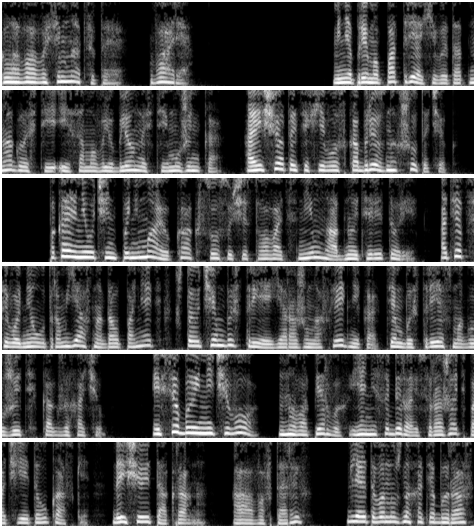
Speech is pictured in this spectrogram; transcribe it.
Глава 18. Варя. Меня прямо потряхивает от наглости и самовлюбленности муженька, а еще от этих его скобрёзных шуточек. Пока я не очень понимаю, как сосуществовать с ним на одной территории. Отец сегодня утром ясно дал понять, что чем быстрее я рожу наследника, тем быстрее смогу жить, как захочу. И все бы и ничего, но, во-первых, я не собираюсь рожать по чьей-то указке, да еще и так рано. А во-вторых, для этого нужно хотя бы раз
